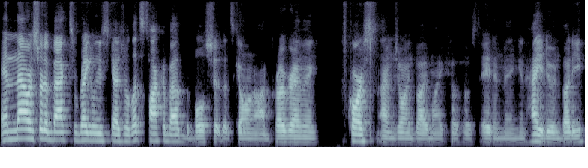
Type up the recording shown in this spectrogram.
And now we're sort of back to regularly scheduled. Let's talk about the bullshit that's going on programming. Of course, I'm joined by my co-host Aiden Mangan. How you doing, buddy?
